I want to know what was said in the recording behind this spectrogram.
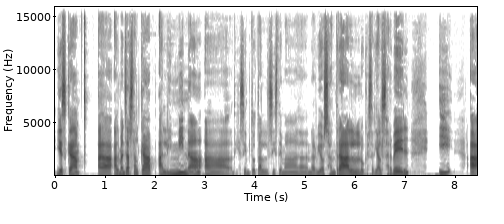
I és que eh, al menjar-se el cap elimina eh, diguéssim, tot el sistema nerviós central, el que seria el cervell, i eh,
